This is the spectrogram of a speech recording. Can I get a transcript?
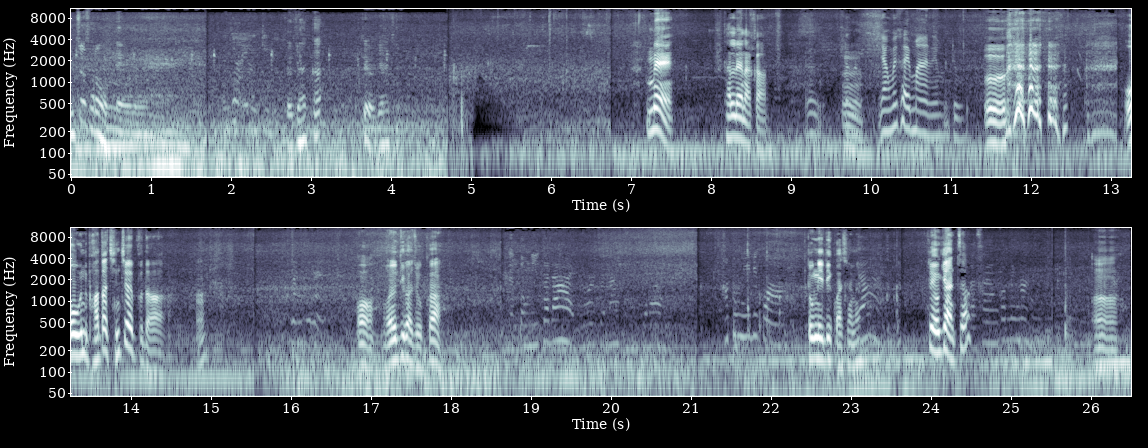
진짜 사람 없네 오늘 여기야 여기 여기 할까? 또 여기 하자 네 달래 나가 응. 양맥하이만 하면 좀 어. 어 근데 바다 진짜 예쁘다 어? 어 어디 가져올까? 동리디과 샤네 또 여기 앉자? 어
